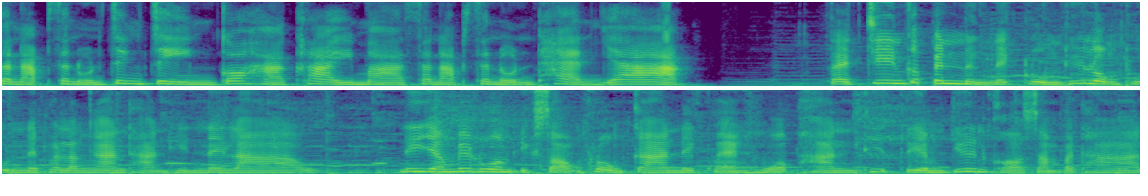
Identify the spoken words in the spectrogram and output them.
สนับสนุนจริง ๆ ก็หาใครมาสนับสนุนแทนยาก แต่จีนก็เป็นหนึ่งในกลุ่มที่ลงทุนในพลังงานถ่านหินในลาว นี่ยังไม่รวมอีก 2 โครงการในแขวงหัวพันที่เตรียมยื่นขอสัมปทาน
